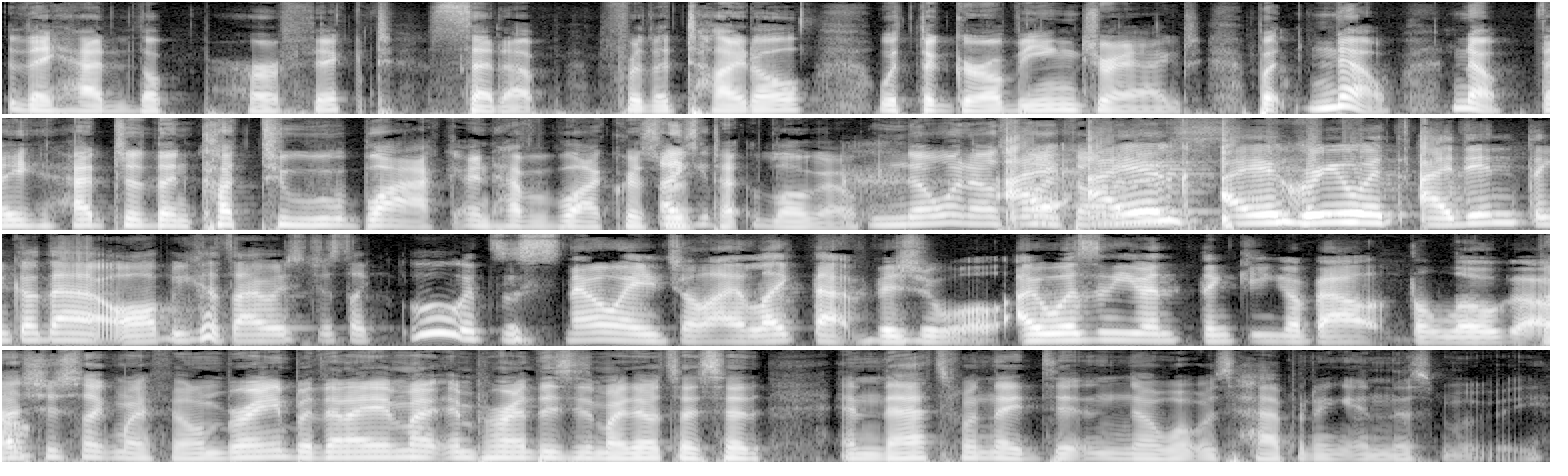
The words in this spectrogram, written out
they had the perfect setup for the title with the girl being dragged, but no, no, they had to then cut to black and have a Black Christmas Like, te- logo. no one else I, I thought I, of ag- this. I agree with. I didn't think of that at all because I was just like, "Ooh, it's a snow angel." I like that visual. I wasn't even thinking about the logo. That's just like my film brain. But then I in my in parentheses in my notes I said, and that's when they didn't know what was happening in this movie.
